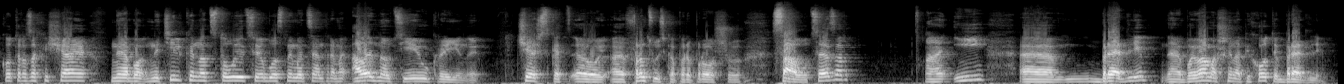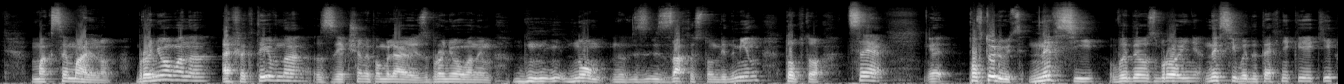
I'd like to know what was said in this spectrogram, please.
котра захищає небо не тільки над столицею обласними центрами, але й над цією Україною. Чешська, е, е, французька, перепрошую, САУ Цезар, І е, Бредлі, е, бойова машина піхоти Бредлі. Максимально броньована, ефективна, з, якщо не помиляюсь, з броньованим дном з захистом від мін. Тобто, це. е, Повторюсь, не всі види озброєння, не всі види техніки, які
